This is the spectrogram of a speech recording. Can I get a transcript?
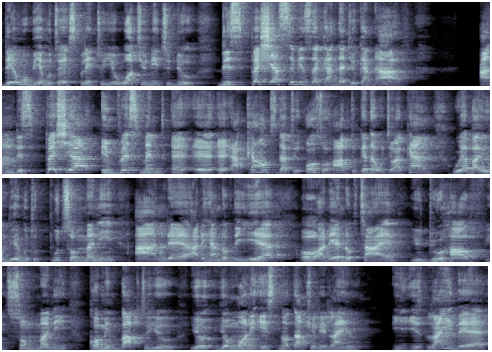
They will be able to explain to you what you need to do. The special savings account that you can have and the special investment uh, uh, account that you also have together with your account, whereby you'll be able to put some money and uh, at the end of the year or at the end of time, you do have some money coming back to you. Your, your money is not actually lying, lying there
